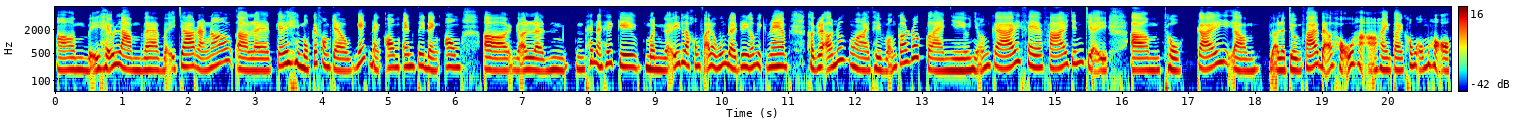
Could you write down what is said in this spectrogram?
um, bị hiểu lầm và bị cho rằng nó uh, là cái một cái phong trào ghét đàn ông anti đàn ông uh, gọi là thế này thế kia. Mình nghĩ là không phải là vấn đề riêng ở Việt Nam. Thật ra ở nước ngoài thì vẫn có rất là nhiều những cái phe phái chính trị um, thuộc cái um, gọi là trường phái bảo thủ họ hoàn toàn không ủng hộ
